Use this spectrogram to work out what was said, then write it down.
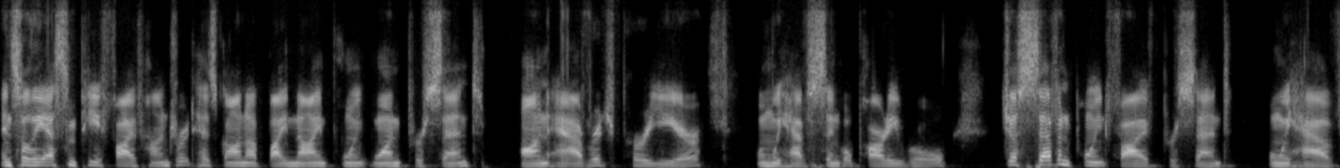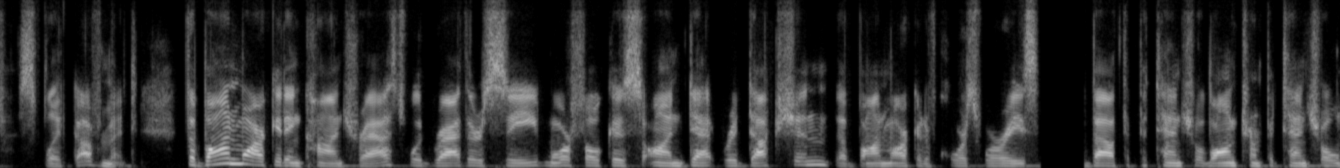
And so the S&P 500 has gone up by 9.1% on average per year when we have single party rule, just 7.5% when we have split government. The bond market, in contrast, would rather see more focus on debt reduction. The bond market, of course, worries about the potential, long term potential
